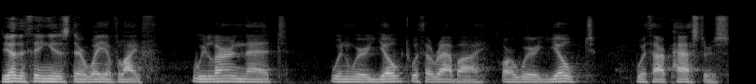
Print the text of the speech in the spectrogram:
The other thing is their way of life. We learn that when we're yoked with a rabbi or we're yoked with our pastors,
